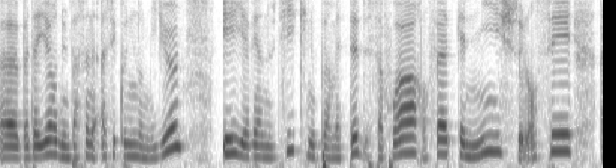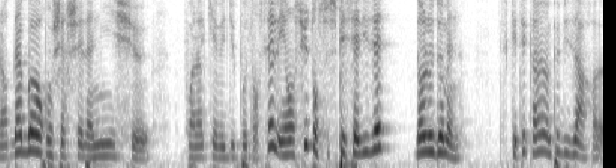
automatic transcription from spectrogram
euh, bah, d'ailleurs d'une personne assez connue dans le milieu, et il y avait un outil qui nous permettait de savoir en fait quelle niche se lancer. Alors d'abord on cherchait la niche euh, voilà qui avait du potentiel, et ensuite on se spécialisait dans le domaine, ce qui était quand même un peu bizarre, euh,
